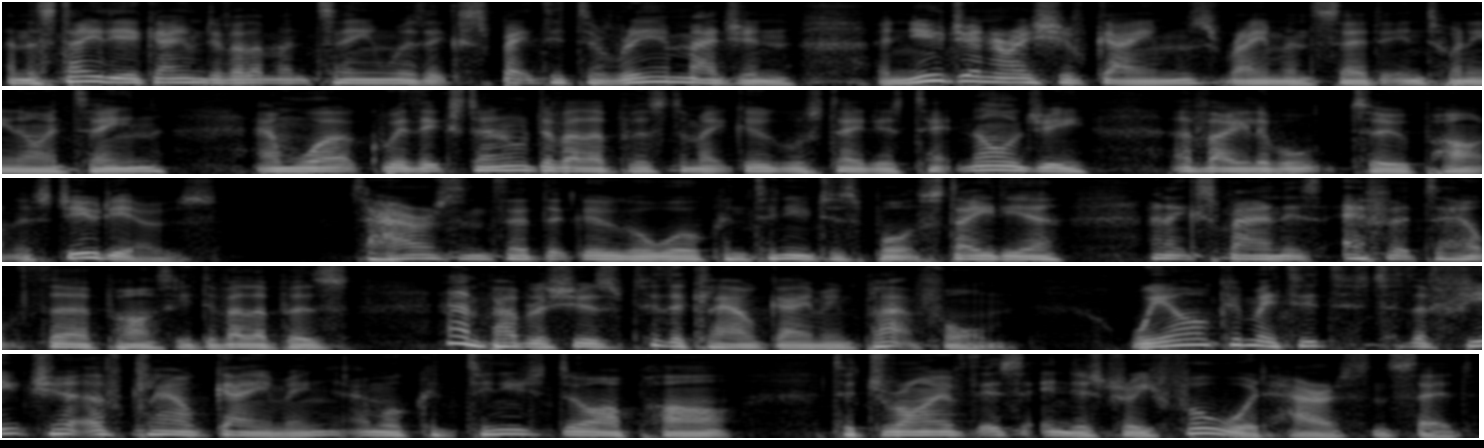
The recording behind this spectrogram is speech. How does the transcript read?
And the Stadia game development team was expected to reimagine a new generation of games, Raymond said in 2019, and work with external developers to make Google Stadia's technology available to partner studios. So Harrison said that Google will continue to support Stadia and expand its effort to help third party developers and publishers to the cloud gaming platform. We are committed to the future of cloud gaming and will continue to do our part to drive this industry forward, Harrison said.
